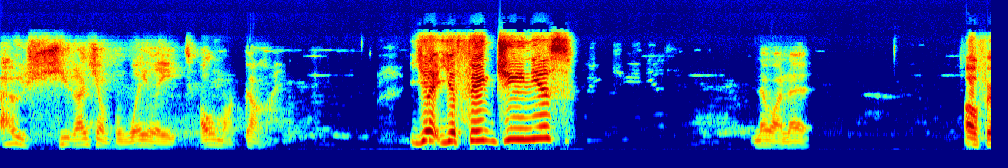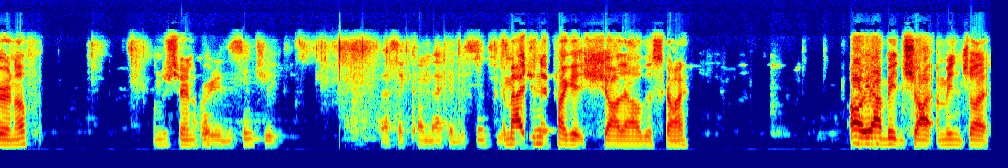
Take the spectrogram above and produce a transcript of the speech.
Oh shoot! I jumped way late. Oh my god. Yeah, you think genius? No, I know. Oh, fair enough. Understandable. Of the century. That's a comeback of the century. Imagine if I get shot out of the sky. Oh yeah, I'm being shot. I'm being shot.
